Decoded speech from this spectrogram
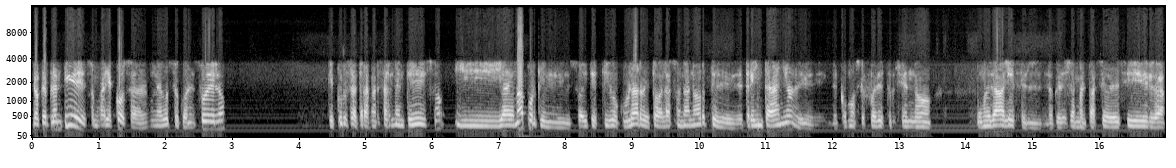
lo que planteé son varias cosas un negocio con el suelo que cruza transversalmente eso y además porque soy testigo ocular de toda la zona norte de, 30 años de, cómo se fue destruyendo humedales el, lo que se llama el paseo de Sirga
